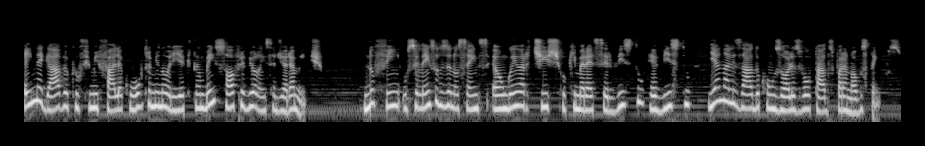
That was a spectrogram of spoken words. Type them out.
é inegável que o filme falha com outra minoria que também sofre violência diariamente. No fim, O Silêncio dos Inocentes é um ganho artístico que merece ser visto, revisto e analisado com os olhos voltados para novos tempos.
